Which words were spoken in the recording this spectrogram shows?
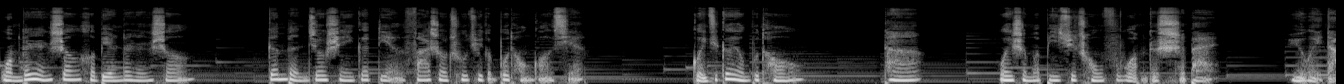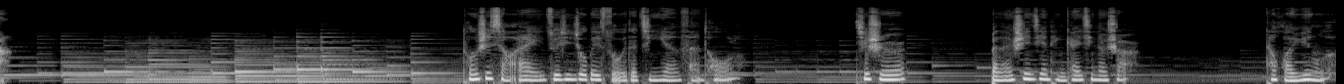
我们的人生和别人的人生，根本就是一个点发射出去的不同光线，轨迹各有不同。他为什么必须重复我们的失败与伟大？同时，小爱最近就被所谓的经验烦透了。其实，本来是一件挺开心的事儿。她怀孕了。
